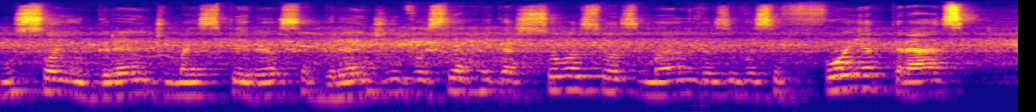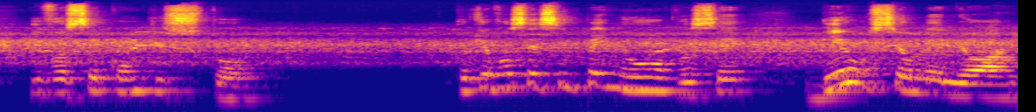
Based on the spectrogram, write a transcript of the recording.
um sonho grande, uma esperança grande e você arregaçou as suas mangas e você foi atrás e você conquistou? Porque você se empenhou, você deu o seu melhor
